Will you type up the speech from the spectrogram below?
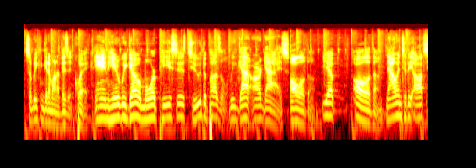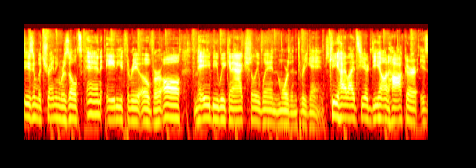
so we can get them on a visit quick. And here we go, more pieces to the puzzle. We got our guys, all of them. Yep, all of them. Now into the offseason with training results in 83 overall. Maybe we can actually win more than three games. Key highlights here Dion Hawker is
